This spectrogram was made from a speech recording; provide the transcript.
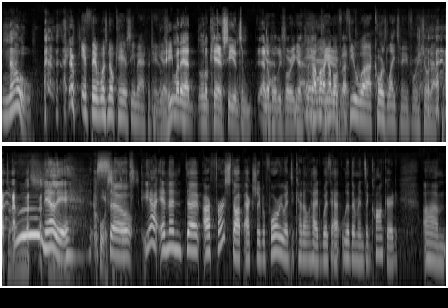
"No." if there was no KFC mashed potatoes. Yeah, he might have had a little KFC and some edible Yeah. before he Yeah. got to the How about a beer, couple, a but- few uh, Coors Lights maybe before he showed up? But, uh, Ooh, nearly. course So yeah, and then the our first stop actually before we went to Kettlehead was at Litherman's in Concord. Um,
